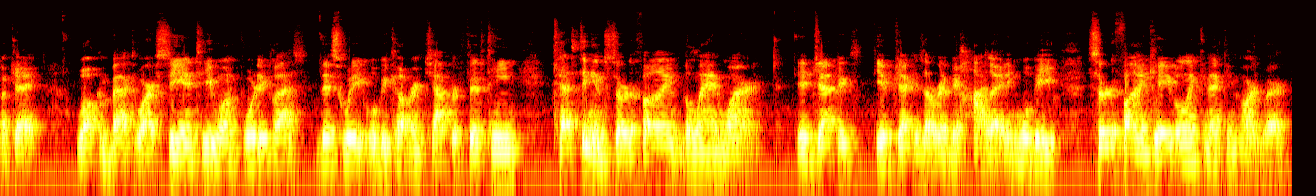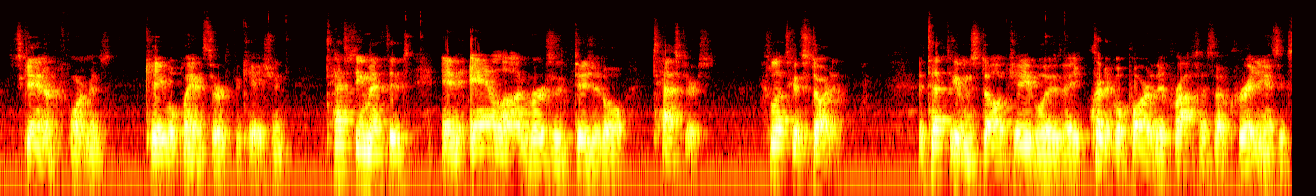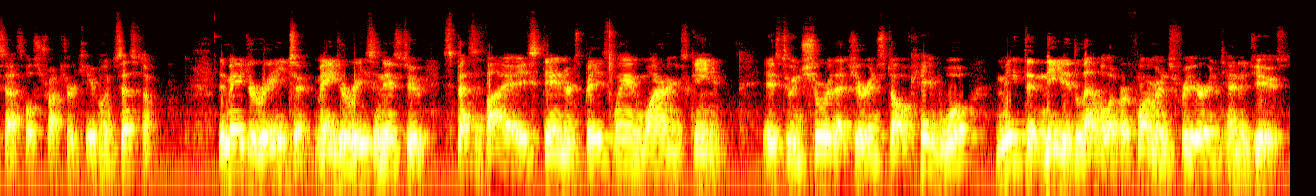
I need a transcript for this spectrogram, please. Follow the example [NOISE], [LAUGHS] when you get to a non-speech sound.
Okay, welcome back to our CNT 140 class. This week we'll be covering Chapter 15, Testing and Certifying the LAN Wiring. The objectives, the objectives that we're going to be highlighting will be certifying cable and connecting hardware, scanner performance, cable plant certification, testing methods, and analog versus digital testers. So let's get started. The testing of installed cable is a critical part of the process of creating a successful structured cabling system. The major reason, major reason is to specify a standards-based LAN wiring scheme, is to ensure that your installed cable will meet the needed level of performance for your intended use.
